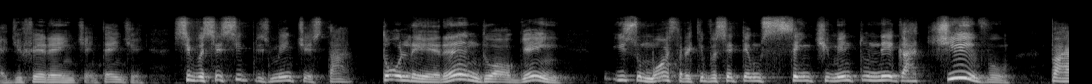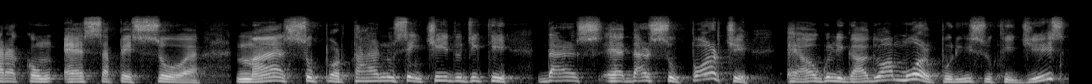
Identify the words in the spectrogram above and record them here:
É diferente, entende? Se você simplesmente está tolerando alguém, isso mostra que você tem um sentimento negativo para com essa pessoa, mas suportar no sentido de que dar, é, dar suporte é algo ligado ao amor, por isso que diz:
